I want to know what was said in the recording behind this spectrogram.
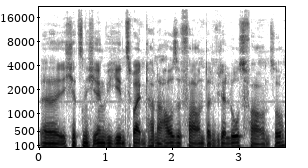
äh, ich jetzt nicht irgendwie jeden zweiten Tag nach Hause fahre und dann wieder losfahre und so.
